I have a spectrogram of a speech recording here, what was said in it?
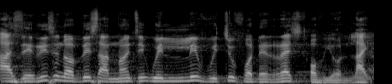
as a reason of this anointing will live with you for the rest of your life.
